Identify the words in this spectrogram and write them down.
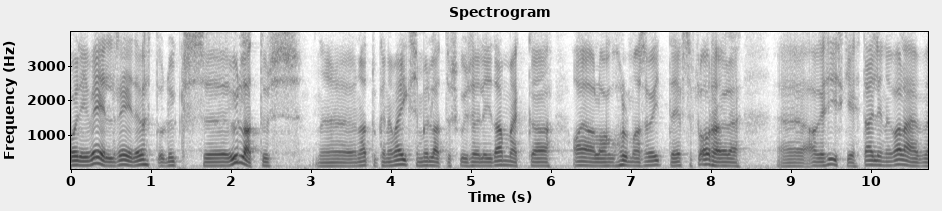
oli veel reede õhtul üks äh, üllatus, äh, natukene väiksem üllatus, kui see oli Tammeka ajaloo kolmas võit FC Flora üle. Äh, aga siiski, Tallinna Kalev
